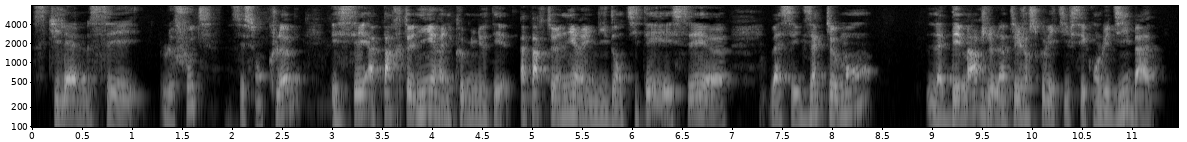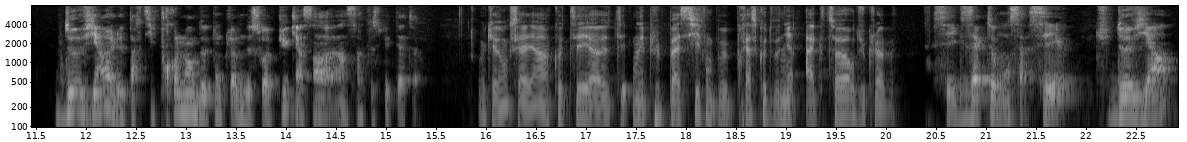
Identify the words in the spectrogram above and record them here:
ce qu'il aime, c'est le foot, c'est son club et c'est appartenir à une communauté, appartenir à une identité et c'est euh, bah, exactement la démarche de l'intelligence collective. C'est qu'on lui dit, bah, deviens une partie prenante de ton club, ne sois plus qu'un un simple spectateur. Ok, donc il y a un côté, on n'est plus passif, on peut presque devenir acteur du club. C'est exactement ça. C'est tu deviens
